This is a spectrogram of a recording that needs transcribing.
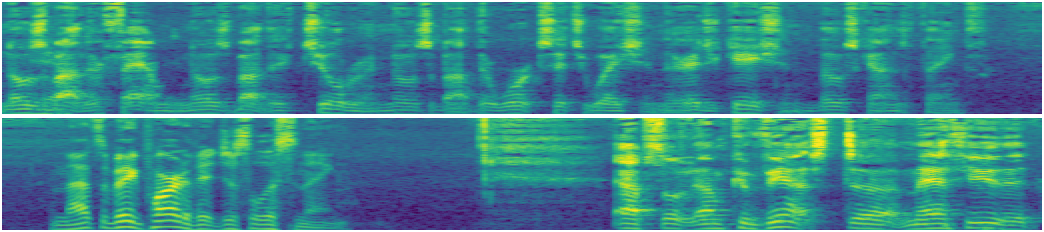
knows Yeah. about their family, knows about their children, knows about their work situation, their education, those kinds of things. And that's a big part of it, just listening. Absolutely. I'm convinced, uh, Matthew, that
